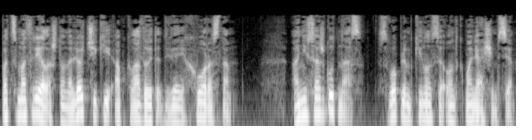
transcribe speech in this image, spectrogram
подсмотрел, что налетчики обкладывают дверь хворостом. Они сожгут нас, с воплем кинулся он к молящимся.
